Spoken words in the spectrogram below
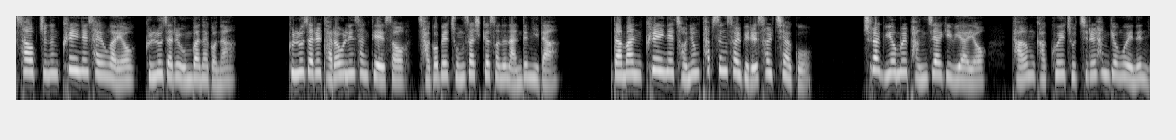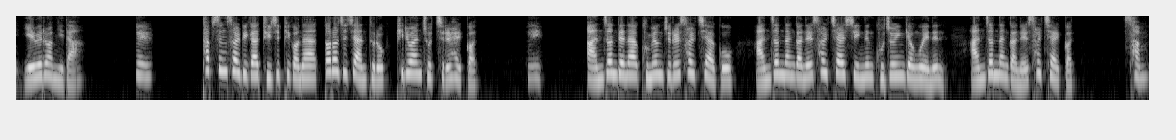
사업주는 크레인을 사용하여 근로자를 운반하거나 근로자를 달아올린 상태에서 작업에 종사시켜서는 안 됩니다. 다만 크레인의 전용 탑승 설비를 설치하고 추락 위험을 방지하기 위하여 다음 각호의 조치를 한 경우에는 예외로 합니다. 1. 탑승 설비가 뒤집히거나 떨어지지 않도록 필요한 조치를 할 것. 2. 안전대나 구명줄을 설치하고 안전난간을 설치할 수 있는 구조인 경우에는 안전난간을 설치할 것. 3.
